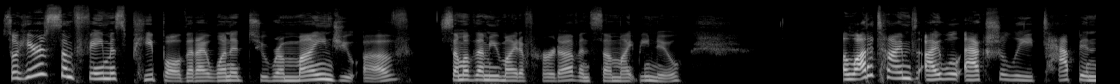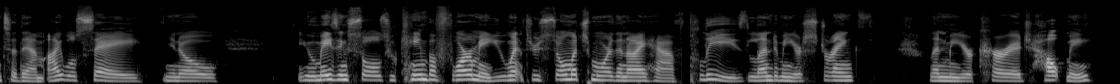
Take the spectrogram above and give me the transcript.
So here's some famous people that I wanted to remind you of. Some of them you might have heard of, and some might be new. a lot of times I will actually tap into them. I will say, you know, you amazing souls who came before me, you went through so much more than I have. Please lend me your strength, lend me your courage, help me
